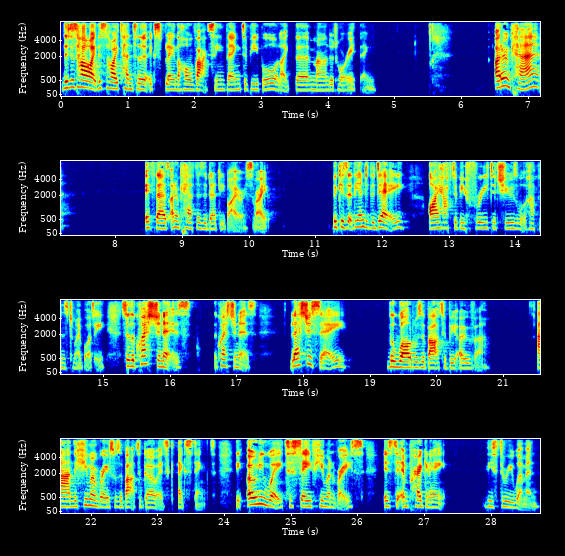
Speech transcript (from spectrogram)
this is how i this is how i tend to explain the whole vaccine thing to people like the mandatory thing. I don't care if there's i don't care if there's a deadly virus right? Because at the end of the day i have to be free to choose what happens to my body. So the question is the question is let's just say the world was about to be over and the human race was about to go ex- extinct the only way to save human race is to impregnate these three women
